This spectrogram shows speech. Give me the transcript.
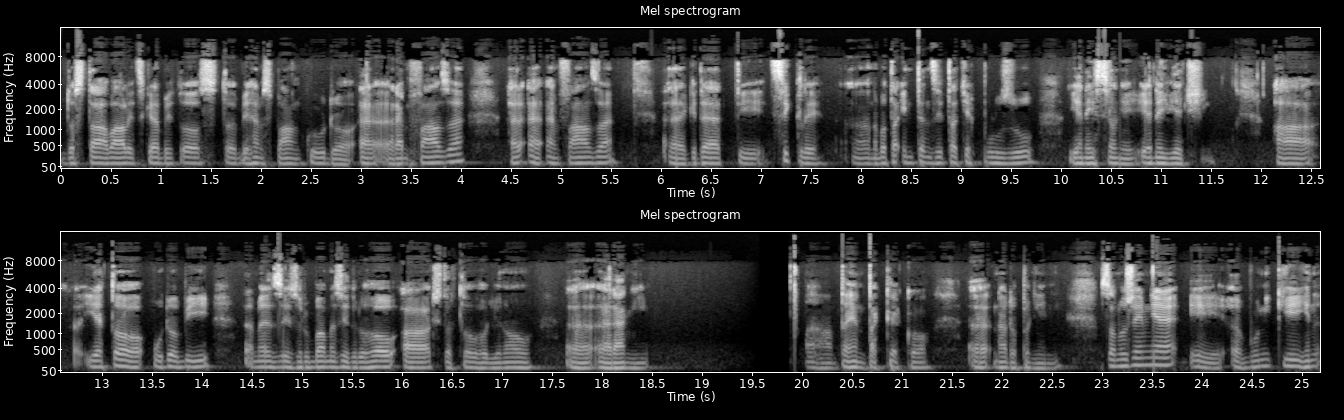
dostává lidská bytost během spánku do REM fáze, REM fáze, kde ty cykly nebo ta intenzita těch pulzů je, nejsilnější, je největší. A je to údobí mezi zhruba mezi druhou a čtvrtou hodinou raní. A to jen tak jako e, na doplnění. Samozřejmě i buňky jin, e,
